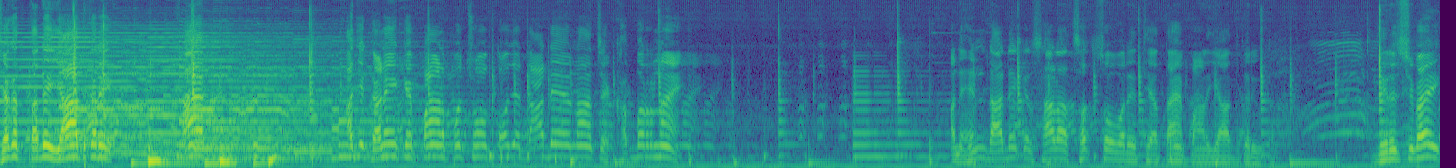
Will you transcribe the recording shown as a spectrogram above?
जगत तॾहिं यादि करे આજે ઘણે કે પાણ પૂછો તો જે ડાડે ના છે ખબર ના અને હેન ડાડે કે સાડા છસો વર્ષ થયા તાએ પાણ યાદ કર્યું ધીરજસિંહભાઈ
